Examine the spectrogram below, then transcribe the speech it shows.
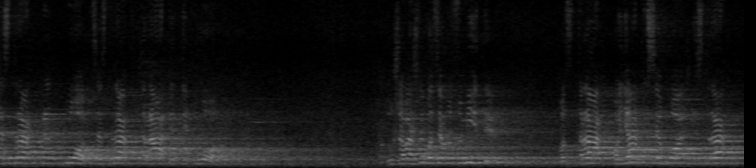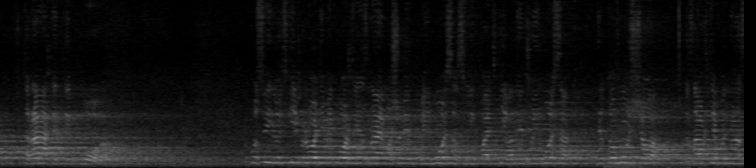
не страх перед Богом, це страх втратити Бога. Дуже важливо це розуміти. От страх боятися Бога і страх втратити Бога. По своїй людській природі ми кожен знаємо, що ми боїмося своїх батьків, але боїмося не тому, що завжди вони нас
